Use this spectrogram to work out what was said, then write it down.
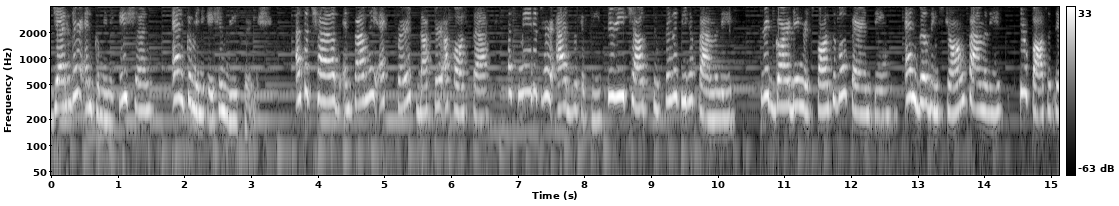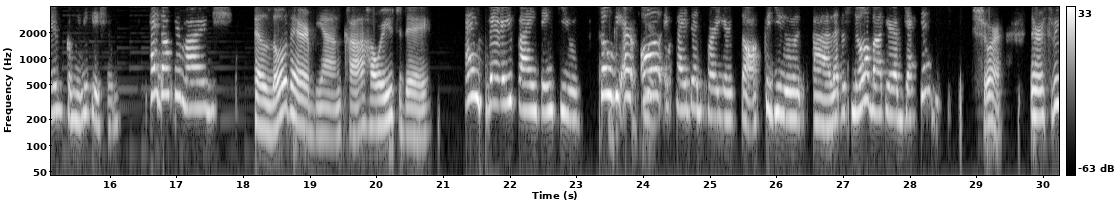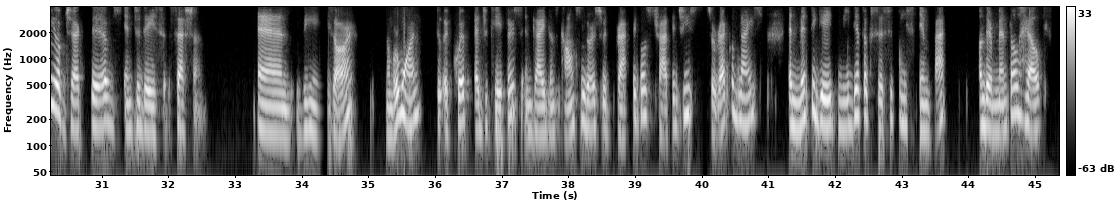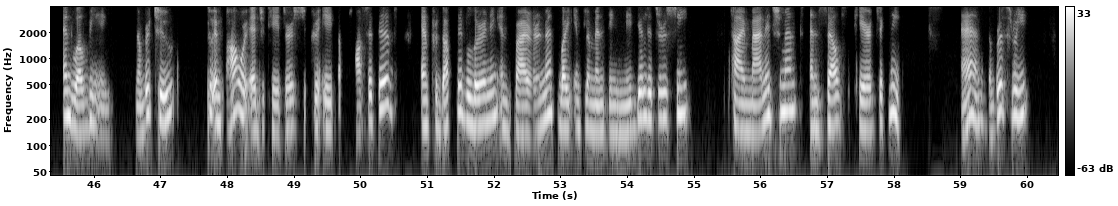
gender and communication, and communication research. As a child and family expert, Dr. Acosta has made it her advocacy to reach out to Filipino families regarding responsible parenting and building strong families through positive communication. Hi, Dr. Marge. Hello there, Bianca. How are you today? I'm very fine, thank you. So we are all excited for your talk. Could you uh, let us know about your objectives? Sure. There are three objectives in today's session. And these are number one, to equip educators and guidance counselors with practical strategies to recognize and mitigate media toxicity's impact on their mental health and well being. Number two, to empower educators to create a positive and productive learning environment by implementing media literacy, time management, and self care techniques. And number three,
